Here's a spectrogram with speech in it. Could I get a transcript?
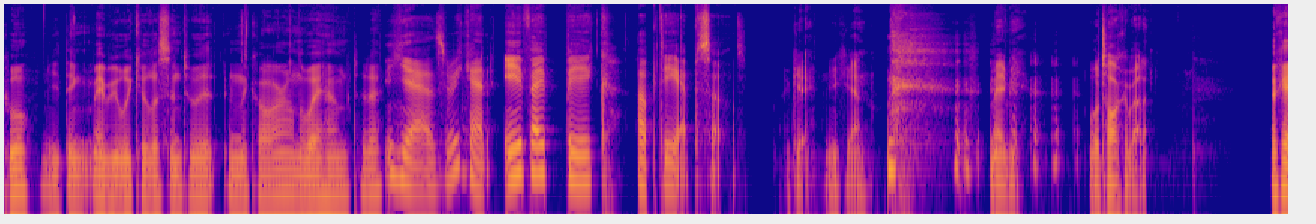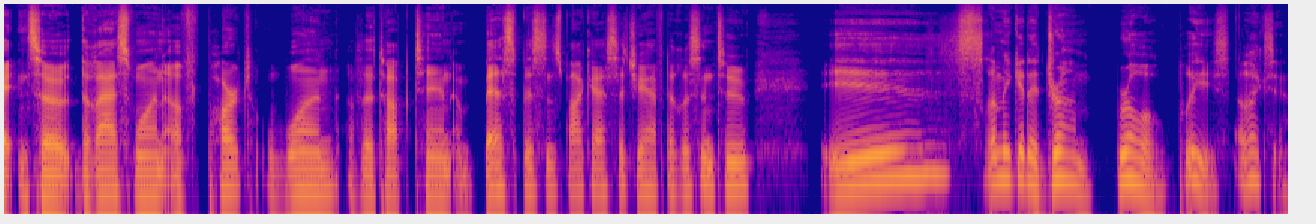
Cool. You think maybe we could listen to it in the car on the way home today? Yes, we can. If I pick up the episode. Okay, you can. Maybe. We'll talk about it. Okay, and so the last one of part one of the top 10 best business podcasts that you have to listen to is let me get a drum roll, please, Alexia.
